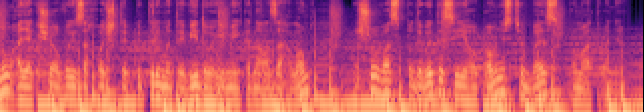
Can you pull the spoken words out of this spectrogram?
Ну а якщо ви захочете підтримати відео і мій канал загалом, прошу вас подивитися його повністю без проматування.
